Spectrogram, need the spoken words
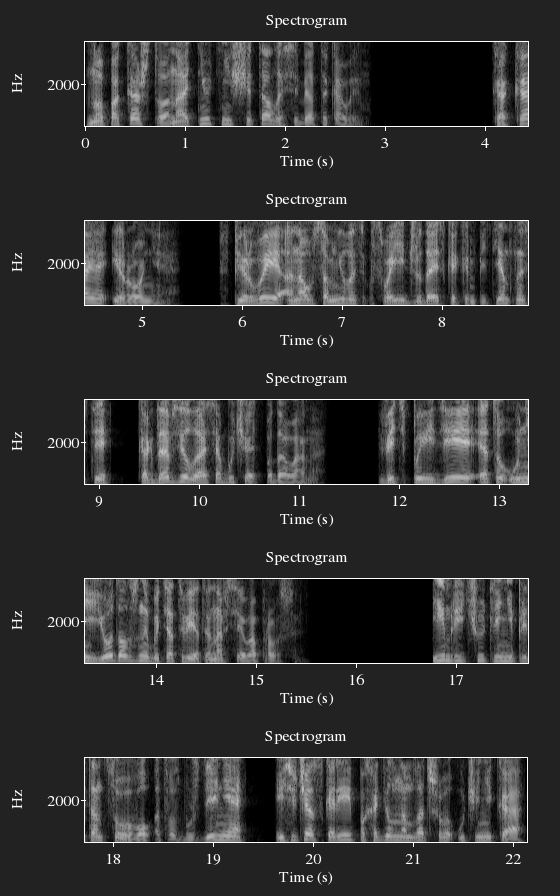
Но пока что она отнюдь не считала себя таковым. Какая ирония! Впервые она усомнилась в своей джедайской компетентности, когда взялась обучать подавана. Ведь, по идее, это у нее должны быть ответы на все вопросы. Имри чуть ли не пританцовывал от возбуждения и сейчас скорее походил на младшего ученика,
